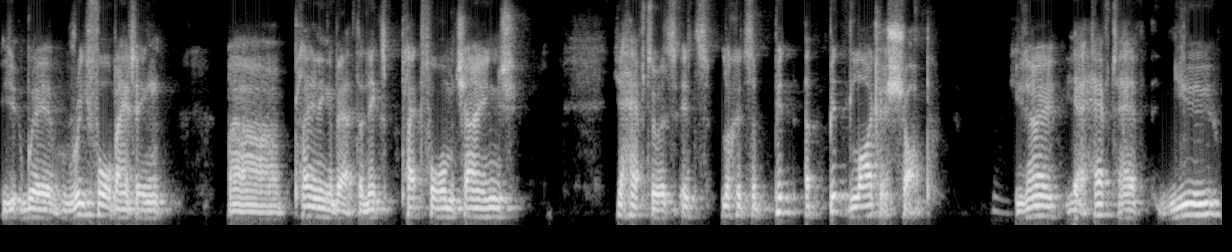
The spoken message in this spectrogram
we're reformatting, uh, planning about the next platform change. You have to. It's it's look. It's a bit a bit like a shop. Hmm. You know, you have to have new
